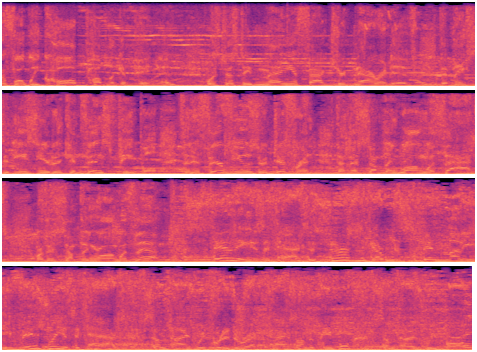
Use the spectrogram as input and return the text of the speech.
what if what we call public opinion was just a manufactured narrative that makes it easier to convince people that if their views are different, then there's something wrong with that or there's something wrong with them? Spending is a tax. As soon as the government spends money, eventually it's a tax. Sometimes we put a direct tax on the people. Sometimes we borrow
